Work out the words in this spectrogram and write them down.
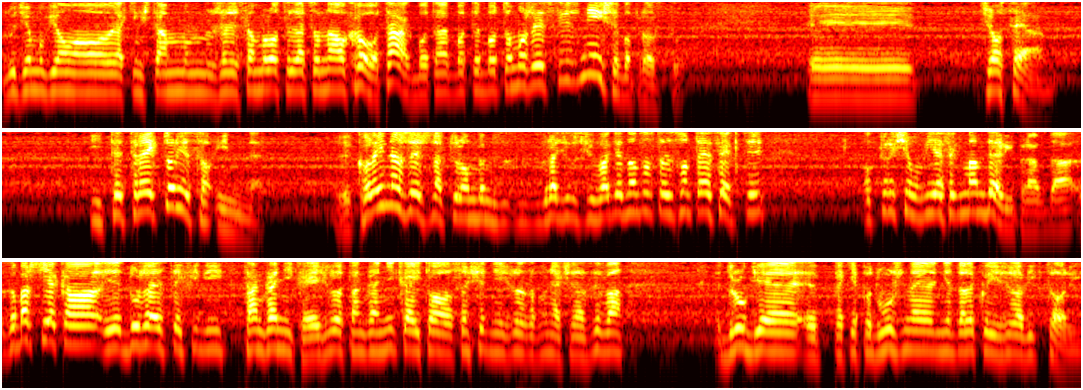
Ludzie mówią o jakimś tam, że samoloty lecą naokoło. Tak, bo, ta, bo, te, bo to morze jest mniejsze po prostu. Yy, czy ocean. I te trajektorie są inne. Yy, Kolejna rzecz, na którą bym zwrócić uwagę, no to, to są te efekty, o których się mówi, efekt Mandeli, prawda? Zobaczcie, jaka e, duża jest w tej chwili Tanganika, jezioro Tanganika i to sąsiednie jezioro, zapomniałem jak się nazywa, drugie e, takie podłużne, niedaleko jeziora Wiktorii.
